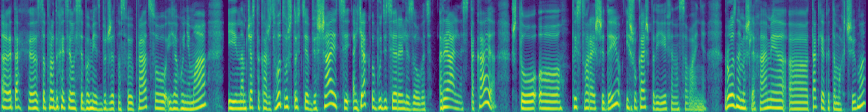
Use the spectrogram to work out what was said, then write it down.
так сапраўды хацелася бы мець бюджэт на сваю працу яго няма. І нам часто кажуць вот вы штосьці абвяшаеце А як вы будете рэалізоўваць? Рэальнасць такая что э, ты ствараеш ідэю і шукаеш под яе фінансаванне. Рознымі шляхами э, так як это магчыма.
